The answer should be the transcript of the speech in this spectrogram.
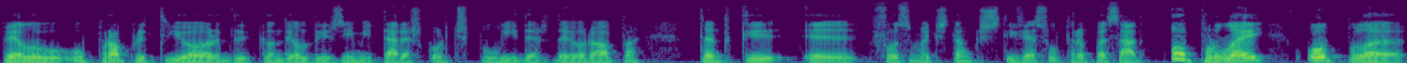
pelo o próprio teor de quando ele diz imitar as cortes polidas da Europa, tanto que eh, fosse uma questão que estivesse ultrapassada, ou por lei, ou pela,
